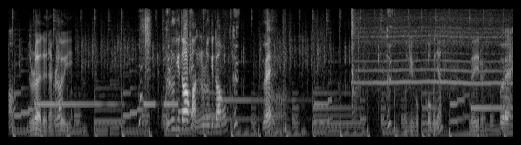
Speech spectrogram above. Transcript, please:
어? 눌러야 되냐 몰라. Q2 누르기도 하고 안 누르기도 하고 왜? 어. 뭐지 이거 버그냐? 왜 이래? 왜?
